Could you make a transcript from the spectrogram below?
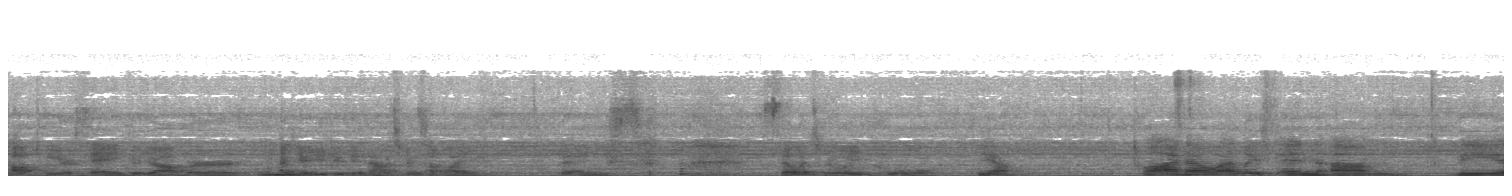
talk to me or say "good job" or I Mhm. hear you do the announcements, I'm like, thanks. So it's really cool. Yeah. Well, I know at least in um, the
